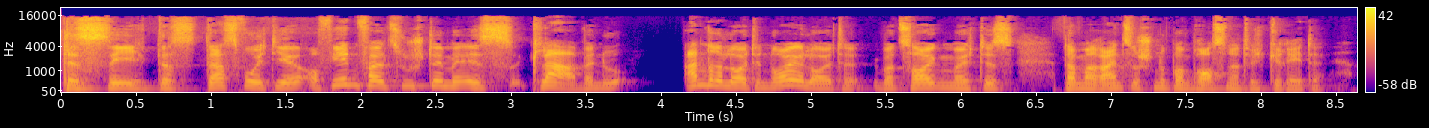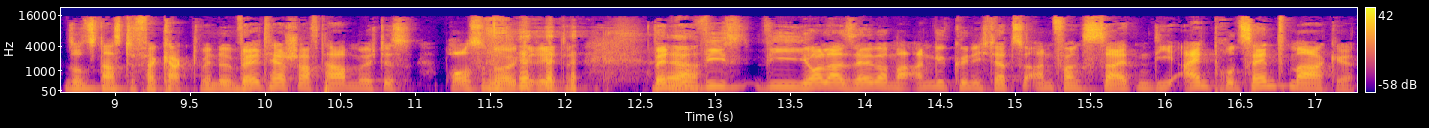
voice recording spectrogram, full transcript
Das sehe ich, das, das, wo ich dir auf jeden Fall zustimme, ist klar, wenn du andere Leute, neue Leute überzeugen möchtest, da mal reinzuschnuppern, brauchst du natürlich Geräte. Ansonsten hast du verkackt. Wenn du Weltherrschaft haben möchtest, brauchst du neue Geräte. Wenn Ja. du, wie, wie Jolla selber mal angekündigt hat zu Anfangszeiten, die 1%-Marke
